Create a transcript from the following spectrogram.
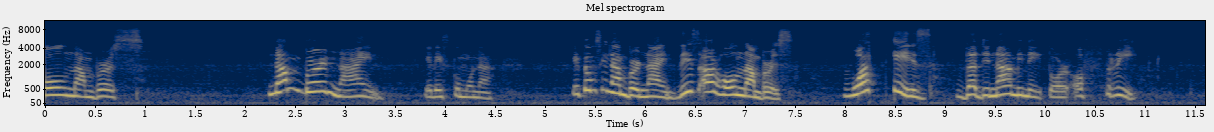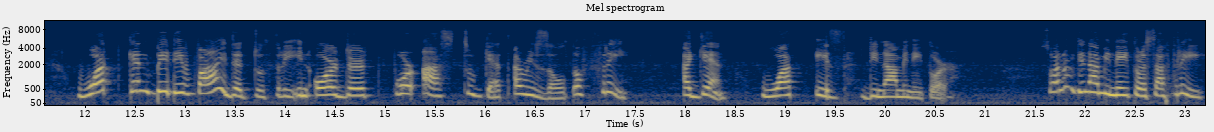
whole numbers. Number 9. Erase ko muna. Itong si number 9. These are whole numbers. What is the denominator of 3? What can be divided to 3 in order for us to get a result of 3? Again, what is denominator? So, anong denominator sa 3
